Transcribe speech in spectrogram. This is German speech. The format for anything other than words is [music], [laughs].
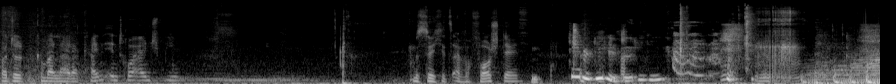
Heute können wir leider kein Intro einspielen. Müsst ihr euch jetzt einfach vorstellen. [laughs]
